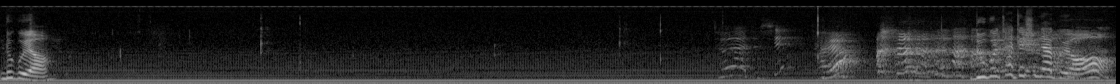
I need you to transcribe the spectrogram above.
누구요? 찾으시냐고요?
